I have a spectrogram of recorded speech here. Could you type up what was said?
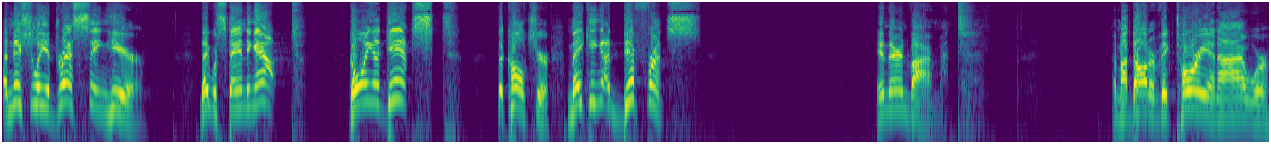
initially addressing here, they were standing out, going against the culture, making a difference in their environment. And my daughter Victoria and I were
